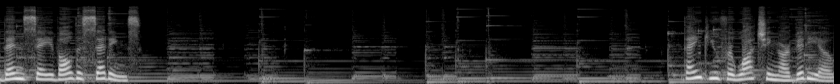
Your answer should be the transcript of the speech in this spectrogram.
Then save all the settings. Thank you for watching our video.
